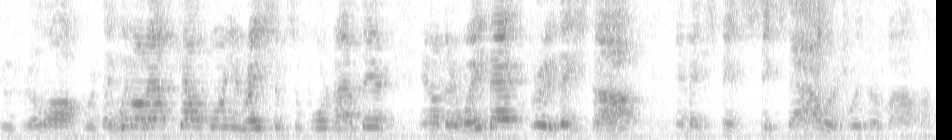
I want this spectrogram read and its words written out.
it was real awkward. They went on out to California, raised some support out there, and on their way back through, they stopped, and they spent six hours with her mama.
